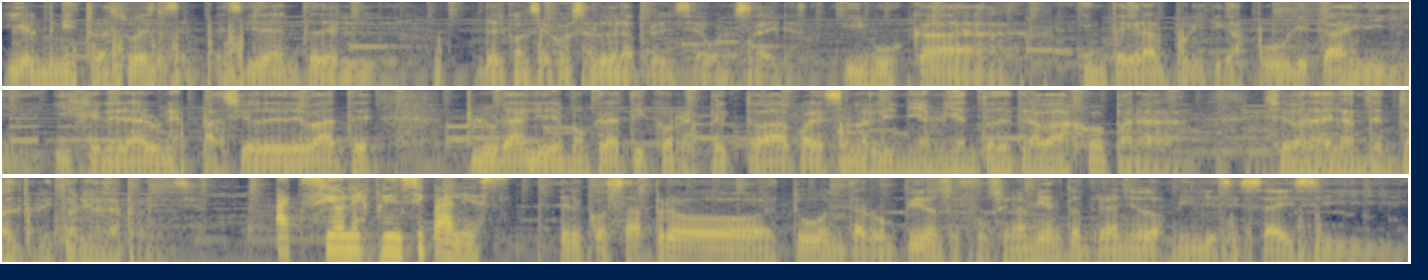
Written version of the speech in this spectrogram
y el ministro a su vez es el presidente del, Consejo de Salud de la provincia de Buenos Aires. Y busca integrar políticas públicas y, generar un espacio de debate plural y democrático respecto a cuáles son los lineamientos de trabajo para llevar adelante en todo el territorio de la provincia. Acciones principales. El COSAPRO estuvo interrumpido en su funcionamiento entre el año 2016 y,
